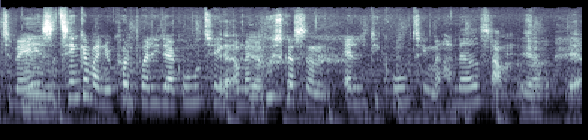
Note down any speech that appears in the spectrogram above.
tilbage, mm. så tænker man jo kun på alle de der gode ting, ja, og man ja. husker sådan alle de gode ting, man har lavet sammen. Og sådan. ja.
